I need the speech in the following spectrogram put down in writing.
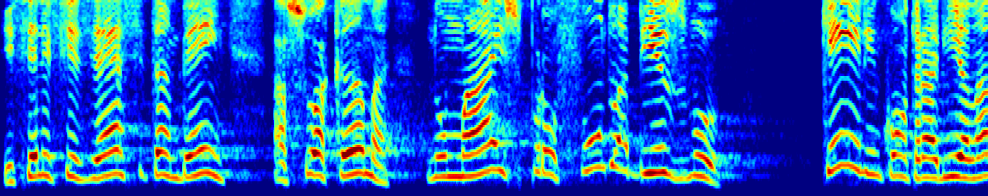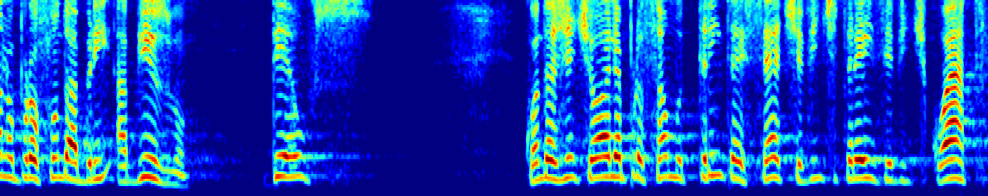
E se ele fizesse também a sua cama no mais profundo abismo, quem ele encontraria lá no profundo abismo? Deus. Quando a gente olha para o Salmo 37, 23 e 24,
